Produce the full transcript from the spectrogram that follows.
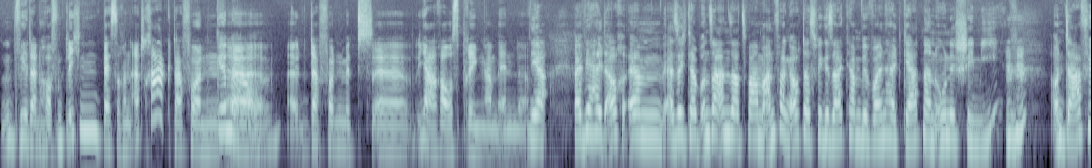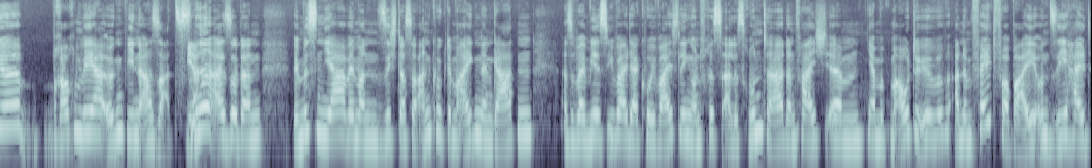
wir dann hoffentlich einen besseren Ertrag davon, genau. äh, davon mit äh, ja, rausbringen am Ende. Ja, weil wir halt auch, ähm, also ich glaube, unser Ansatz war am Anfang auch, dass wir gesagt haben, wir wollen halt Gärtnern ohne Chemie. Mhm. Und dafür brauchen wir ja irgendwie einen Ersatz. Ja. Ne? Also dann, wir müssen ja, wenn man sich das so anguckt im eigenen Garten, also bei mir ist überall der Kohl Weißling und frisst alles runter. Dann fahre ich ähm, ja mit dem Auto an einem Feld vorbei und sehe halt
